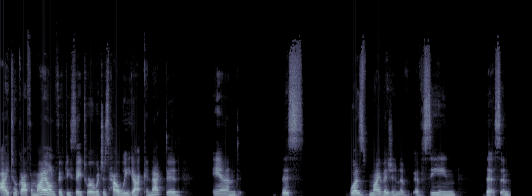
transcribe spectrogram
I took off on my own 50 state tour, which is how we got connected. And this was my vision of, of seeing this. And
